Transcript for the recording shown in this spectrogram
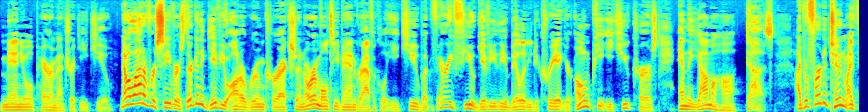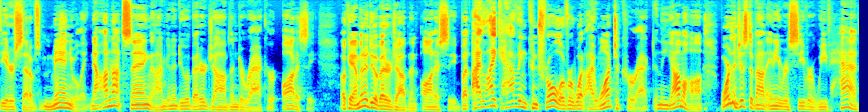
manual parametric EQ. Now, a lot of receivers, they're going to give you auto room correction or a multi-band graphical EQ, but very few give you the ability to create your own PEQ curves, and the Yamaha does. I prefer to tune my theater setups manually. Now, I'm not saying that I'm going to do a better job than Dirac or Audyssey. Okay, I'm going to do a better job than Audyssey, but I like having control over what I want to correct, and the Yamaha, more than just about any receiver we've had,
